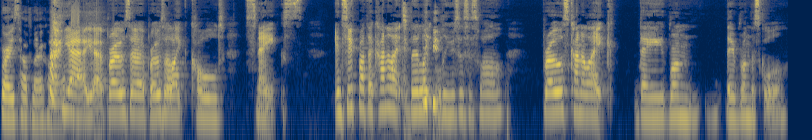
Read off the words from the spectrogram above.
bros have no heart. yeah yeah bros are bros are like cold snakes in Superbad they're kind of like they're like losers as well bros kind of like they run they run the school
